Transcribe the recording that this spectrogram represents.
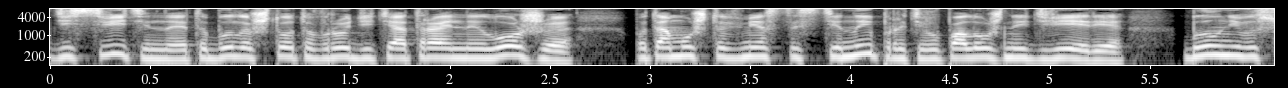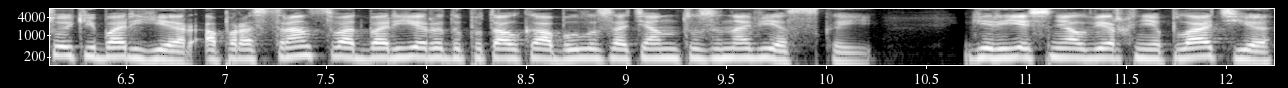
Действительно, это было что-то вроде театральной ложи, потому что вместо стены противоположной двери был невысокий барьер, а пространство от барьера до потолка было затянуто занавеской. Гирье снял верхнее платье,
